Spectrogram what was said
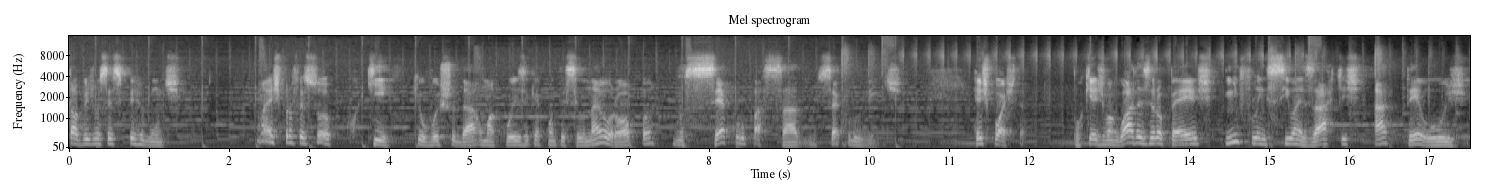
Talvez você se pergunte, mas professor, por que que eu vou estudar uma coisa que aconteceu na Europa no século passado, no século XX? Resposta: porque as vanguardas europeias influenciam as artes até hoje.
